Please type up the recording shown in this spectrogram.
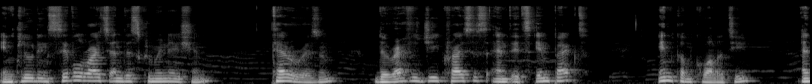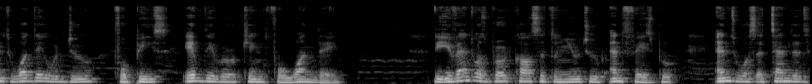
including civil rights and discrimination, terrorism, the refugee crisis and its impact, income quality, and what they would do for peace if they were king for one day. The event was broadcasted on YouTube and Facebook and was attended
